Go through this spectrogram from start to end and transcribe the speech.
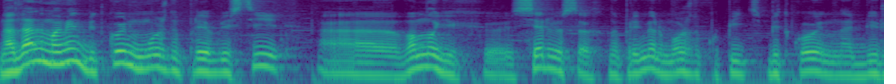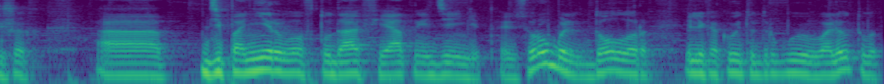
На данный момент биткоин можно приобрести э, во многих э, сервисах. Например, можно купить биткоин на биржах, э, депонировав туда фиатные деньги. То есть рубль, доллар или какую-то другую валюту,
